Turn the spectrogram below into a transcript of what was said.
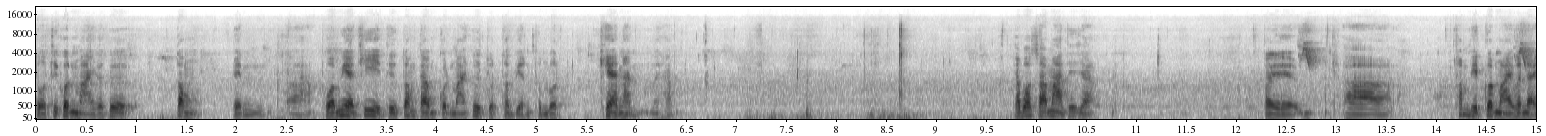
ตัวที่กฎหมายก็คือต้องเป็นอ่าผัวเมียที่ถูกต้องตามกฎหมายคือจดทะเบียนสมรสแค่นั้นนะครับ แต่บ่สามารถที่จะ ไปอ่าทำผิดกฎหมายเพิ่นได้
